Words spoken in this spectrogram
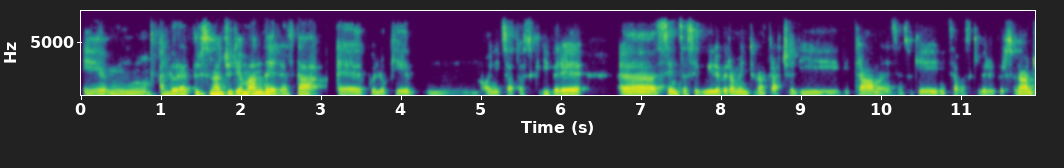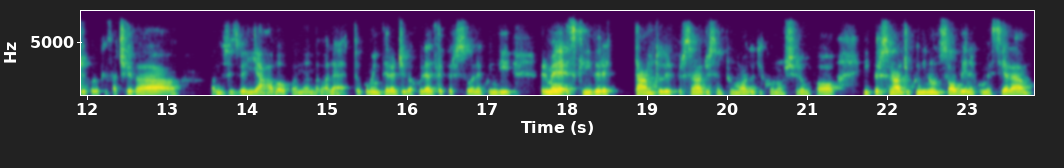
E, um, allora, il personaggio di Amanda in realtà è quello che um, ho iniziato a scrivere uh, senza seguire veramente una traccia di, di, trama, nel senso che iniziavo a scrivere il personaggio, quello che faceva quando si svegliava o quando andava a letto, come interagiva con le altre persone. Quindi per me scrivere tanto del personaggio, è sempre un modo di conoscere un po' il personaggio, quindi non so bene come sia la...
